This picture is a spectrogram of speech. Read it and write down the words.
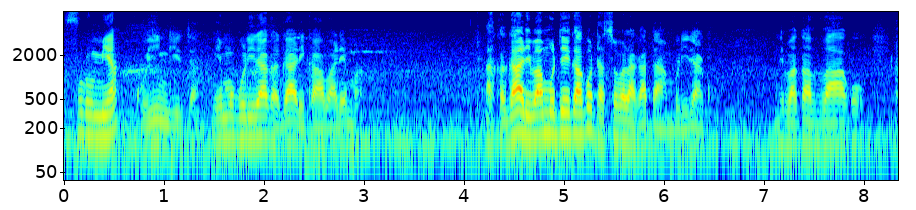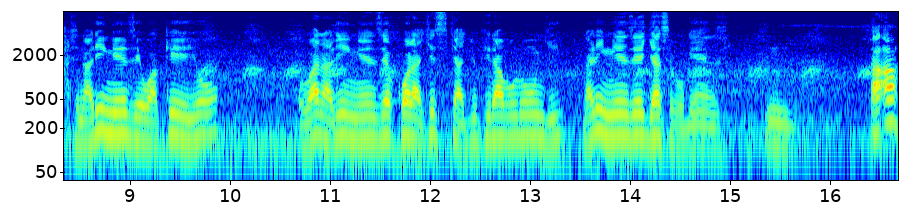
fulumya kuyingiza. Nemugulira akagaali kabalema akagaali bamuteekako tasobola katambulirako. Ne bakavaako kati nali ŋŋenze ewaka eyo oba nali ŋŋenze kukola ki? Sikyajjukira bulungi. Nali ŋŋenze ejasi bugenzi. Aa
